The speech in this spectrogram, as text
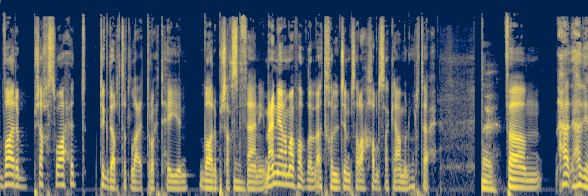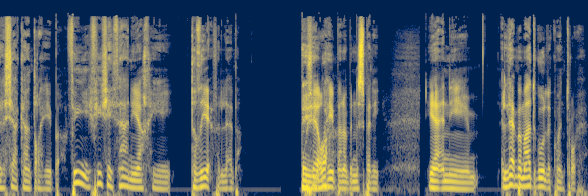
ضارب شخص واحد تقدر تطلع تروح تهين ضارب الشخص الثاني مع إني أنا ما أفضل أدخل الجيم صراحة أخلصه كامل وأرتاح. إيه. فهذه الأشياء كانت رهيبة. في في شيء ثاني يا أخي تضيع في اللعبة. أيوة. شيء رهيب أنا بالنسبة لي. يعني اللعبة ما تقول لك وين تروح.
